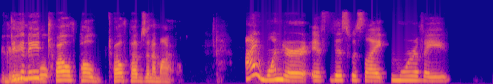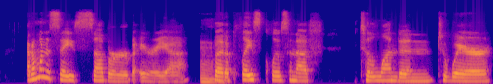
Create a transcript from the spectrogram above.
can Do you need walk- 12 pub 12 pubs in a mile? I wonder if this was like more of a, I don't want to say suburb area, Mm. but a place close enough to London to where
